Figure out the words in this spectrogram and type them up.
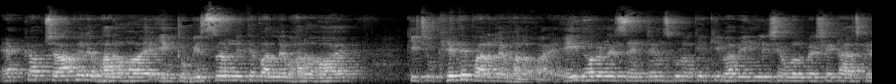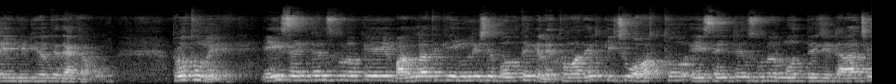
এক কাপ চা পেলে ভালো হয়, একটু বিশ্রাম নিতে পারলে ভালো হয়, কিছু খেতে পারলে ভালো হয়। এই ধরনের সেন্টেন্সগুলোকে কীভাবে ইংলিশে বলবে সেটা আজকের এই ভিডিওতে দেখাবো। প্রথমে, এই সেন্টেন্সগুলোকে বাংলা থেকে ইংলিশে বলতে গেলে তোমাদের কিছু অর্থ এই সেন্টেন্সগুলোর মধ্যে যেটা আছে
